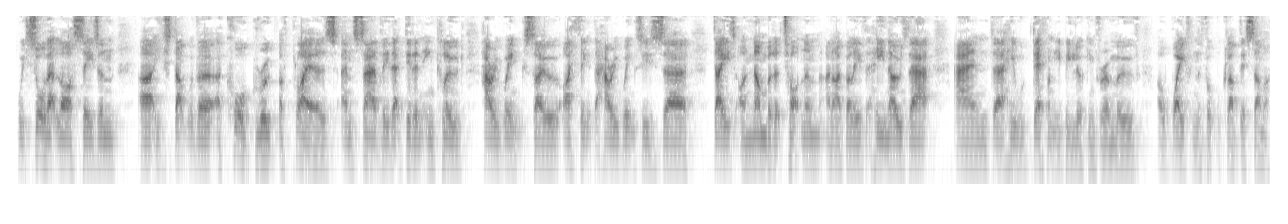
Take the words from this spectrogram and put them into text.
we saw that last season. Uh, he stuck with a, a, core group of players, and sadly, that didn't include Harry Winks. So I think that Harry Winks' uh, days are numbered at Tottenham, and I believe that he knows that, and uh, he will definitely be looking for a move away from the football club this summer.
